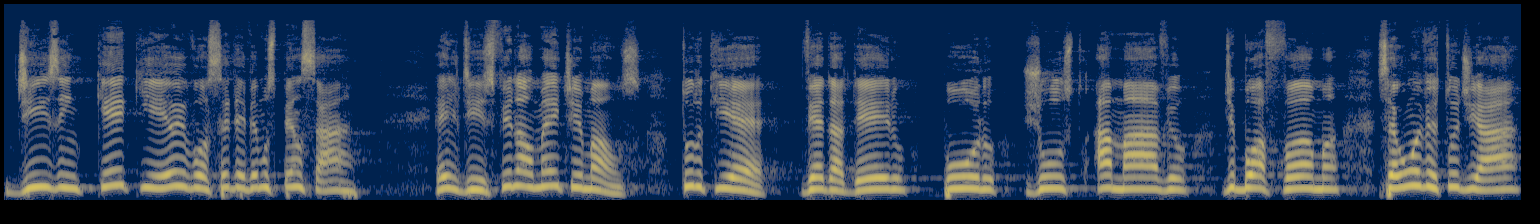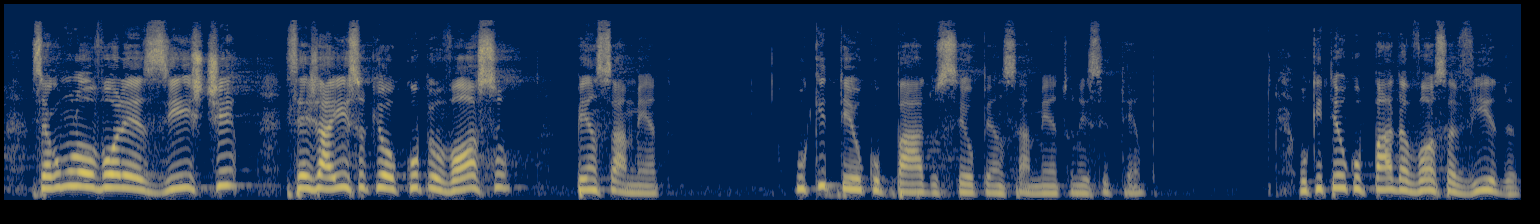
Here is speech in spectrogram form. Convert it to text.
diz em que, que eu e você devemos pensar. Ele diz: finalmente, irmãos, tudo que é verdadeiro, puro, justo, amável, de boa fama, se alguma virtude há, se algum louvor existe, seja isso que ocupe o vosso pensamento. O que tem ocupado o seu pensamento nesse tempo? O que tem ocupado a vossa vida?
